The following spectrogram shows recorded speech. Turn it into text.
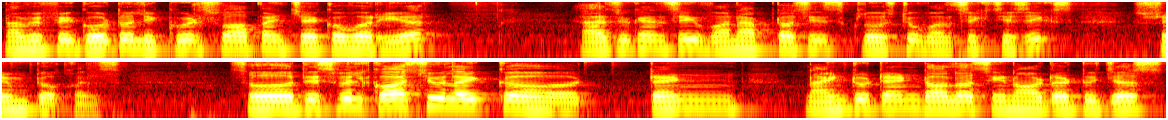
Now, if we go to Liquid Swap and check over here, as you can see, one Aptos is close to 166 shrimp tokens. So this will cost you like uh, 10, 9 to 10 dollars in order to just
